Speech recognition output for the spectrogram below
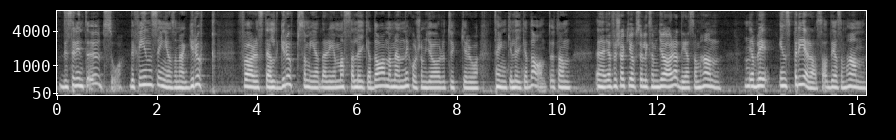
det ser inte ut så. Det finns ingen sån här grupp, föreställd grupp som är där det är massa likadana människor som gör och tycker och tänker likadant. Utan eh, jag försöker också liksom göra det som han... Mm. Jag blir inspirerad av det som han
